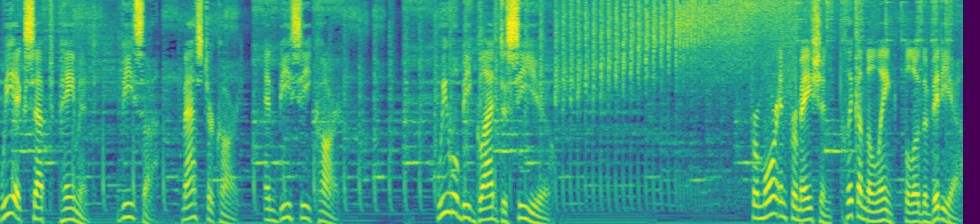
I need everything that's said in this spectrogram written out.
We accept payment, Visa, MasterCard, and BC Card. We will be glad to see you. For more information, click on the link below the video.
